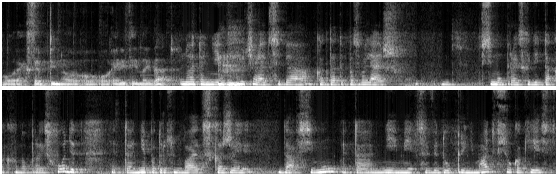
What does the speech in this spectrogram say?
or accepting or, or, or anything like that. Но это не включает в себя, когда ты позволяешь всему происходить так, как оно происходит. Это не подразумевает «скажи да всему». Это не имеется в виду принимать все как есть.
